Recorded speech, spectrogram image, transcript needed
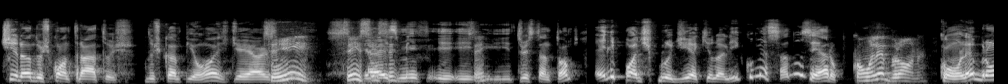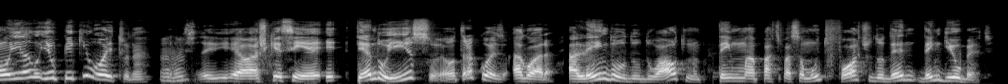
tirando os contratos dos campeões, J.R. Sim, sim, sim, Smith e. E, e, Tristan Thompson, ele pode explodir aquilo ali e começar do zero. Com o LeBron, né? Com o LeBron e, e o pick 8, né? Uhum. Eu acho que, assim, é, tendo isso, é outra coisa. Agora, além do, do, do Altman, tem uma participação muito forte do Dan, Dan Gilbert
